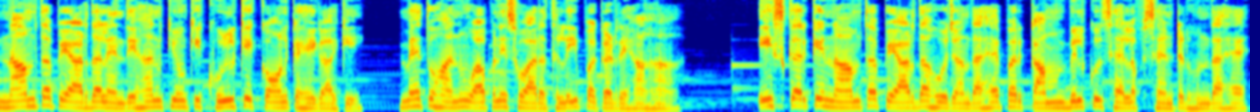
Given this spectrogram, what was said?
ਨਾਮ ਤਾਂ ਪਿਆਰ ਦਾ ਲੈਂਦੇ ਹਨ ਕਿਉਂਕਿ ਖੁੱਲ ਕੇ ਕੌਣ ਕਹੇਗਾ ਕਿ ਮੈਂ ਤੁਹਾਨੂੰ ਆਪਣੇ ਸਵਾਰਥ ਲਈ ਪਕੜ ਰਿਹਾ ਹਾਂ। ਇਸ ਕਰਕੇ ਨਾਮ ਤਾਂ ਪਿਆਰ ਦਾ ਹੋ ਜਾਂਦਾ ਹੈ, ਪਰ ਕੰਮ ਬਿਲਕੁਲ ਸੈਲਫ ਸੈਂਟਰ ਹੁੰਦਾ ਹੈ।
